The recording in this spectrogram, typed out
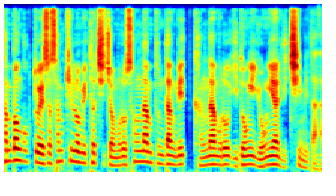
삼번 국도에서 3km 지점으로 성남 분당 및 강남으로 이동이 용이한 위치입니다.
